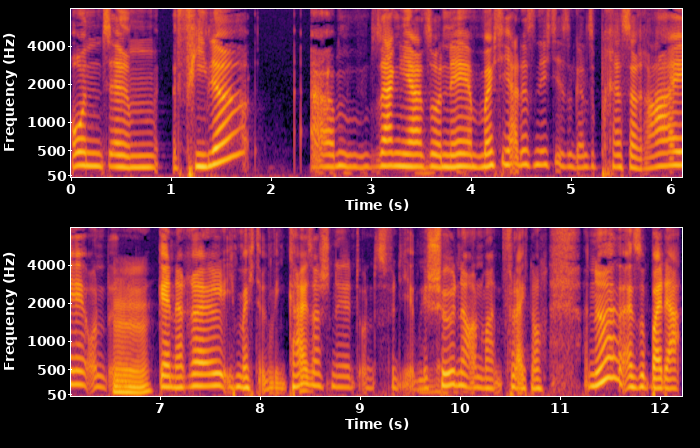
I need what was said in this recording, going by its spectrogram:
und ähm, viele ähm, sagen ja so, nee, möchte ich alles nicht, diese ganze Presserei und äh, Mhm. generell, ich möchte irgendwie einen Kaiserschnitt und das finde ich irgendwie schöner und man vielleicht noch, ne, also bei der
